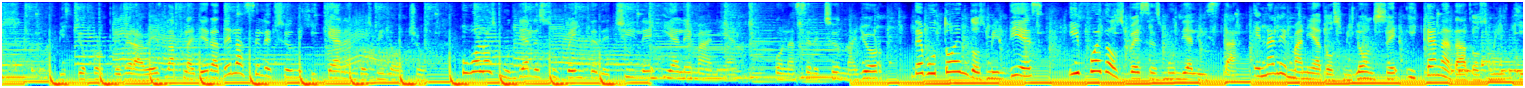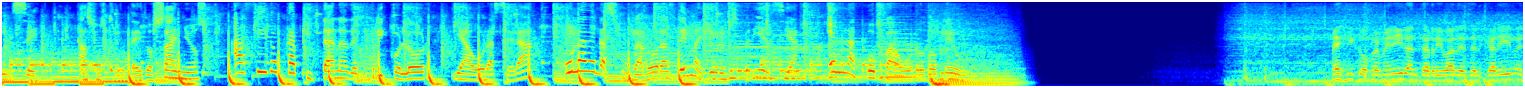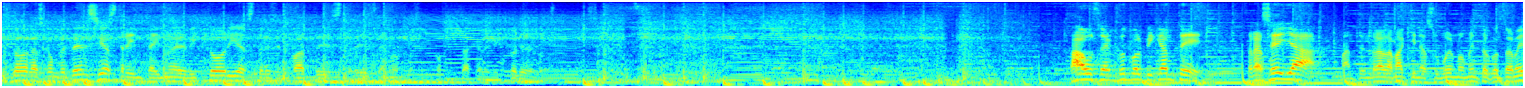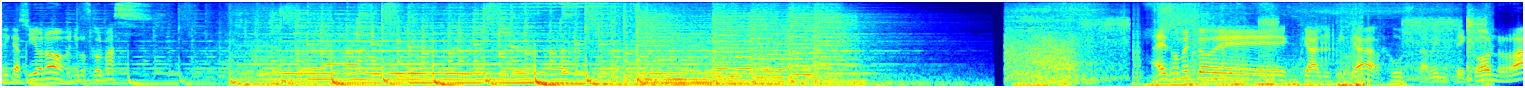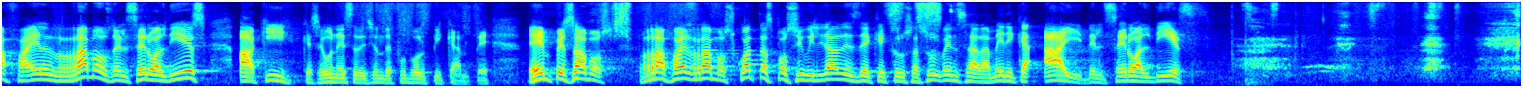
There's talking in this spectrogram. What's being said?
Vistió por primera vez la playera de la selección mexicana en 2008. Jugó los Mundiales Sub-20 de Chile y Alemania. Con la selección mayor, debutó en 2010 y fue dos veces mundialista, en Alemania 2011 y Canadá 2015. A sus 32 años, ha sido capitana del tricolor y ahora será una de las jugadoras de mayor experiencia en la Copa Oro W. México femenil ante rivales del Caribe en todas las competencias, 39 victorias, 3 empates, 3 derrotas. El porcentaje de victoria del 85%. Pausa en fútbol picante. Tras ella, ¿mantendrá la máquina su buen momento contra América? ¿Sí o no? Venimos con más. Es momento de calificar justamente con Rafael Ramos del 0 al 10, aquí que se une a esta edición de Fútbol Picante. Empezamos. Rafael Ramos, ¿cuántas posibilidades de que Cruz Azul venza al América hay del 0 al 10?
